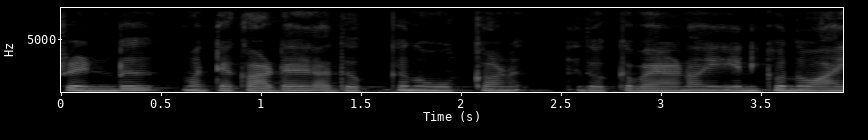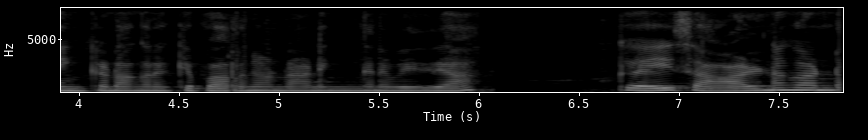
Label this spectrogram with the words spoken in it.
ഫ്രണ്ട് മറ്റേ കട അതൊക്കെ നോക്കാണ്. ഇതൊക്കെ വേണം? എനിക്കൊന്ന് വാങ്ങിക്കണം? അങ്ങനെയൊക്കെ പറഞ്ഞുകൊണ്ടാണ് ഇങ്ങനെ വരിക. ഗൈസ് ആളിനെ കണ്ട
